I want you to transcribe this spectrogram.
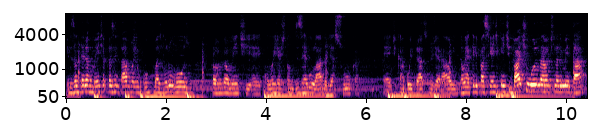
eles anteriormente apresentavam aí um corpo mais volumoso, provavelmente é, com ingestão desregulada de açúcar, é, de carboidratos no geral. Então é aquele paciente que a gente bate o olho na rotina alimentar,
